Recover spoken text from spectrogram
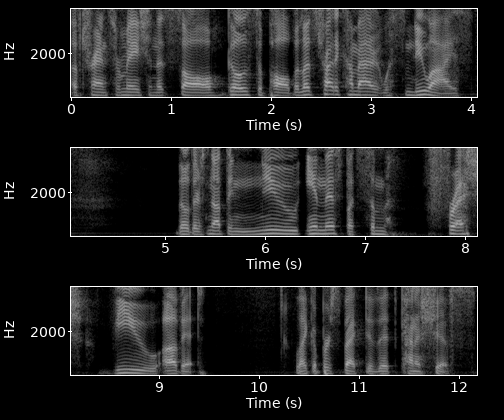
of transformation that Saul goes to Paul, but let's try to come at it with some new eyes. Though there's nothing new in this, but some fresh view of it, like a perspective that kind of shifts.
